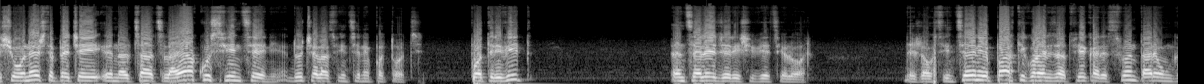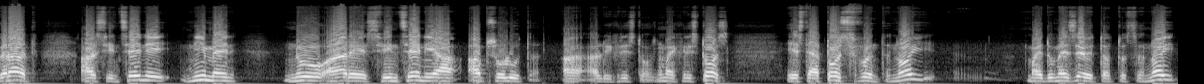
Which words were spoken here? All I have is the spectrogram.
și unește pe cei înălțați la ea cu sfințenie, duce la sfințenie pe toți, potrivit înțelegerii și vieții lor. Deci la o sfințenie particularizat, fiecare sfânt are un grad al sfințeniei, nimeni nu are sfințenia absolută a, a lui Hristos. Numai Hristos este a toți sfânt. Noi, mai Dumnezeu e tot sunt. Noi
